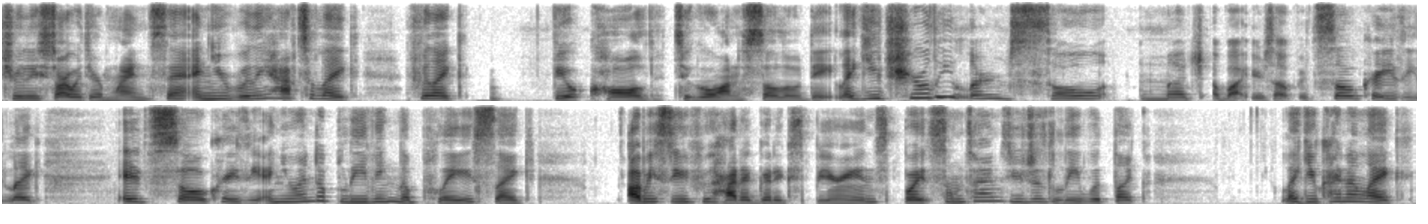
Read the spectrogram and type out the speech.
truly start with your mindset, and you really have to like feel like feel called to go on a solo date. Like you truly learn so much about yourself. It's so crazy. Like it's so crazy. And you end up leaving the place like obviously if you had a good experience, but sometimes you just leave with like like you kind of like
